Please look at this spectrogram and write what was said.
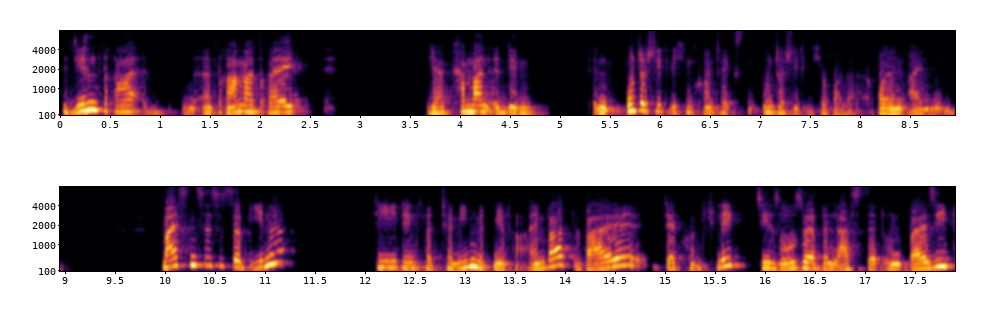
in diesem Dra äh, Drama 3 ja, kann man in, dem, in unterschiedlichen Kontexten unterschiedliche Rolle, Rollen einnehmen. Meistens ist es Sabine, die den Termin mit mir vereinbart, weil der Konflikt sie so sehr belastet und weil sie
